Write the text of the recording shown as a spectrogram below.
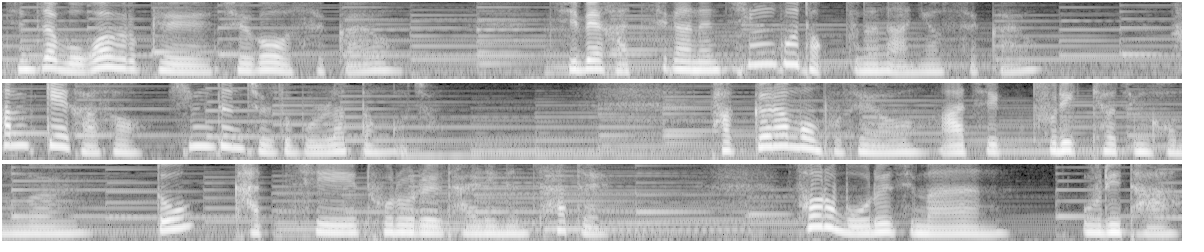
진짜 뭐가 그렇게 즐거웠을까요? 집에 같이 가는 친구 덕분은 아니었을까요? 함께 가서 힘든 줄도 몰랐던 거죠. 밖을 한번 보세요. 아직 불이 켜진 건물, 또 같이 도로를 달리는 차들. 서로 모르지만 우리 다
